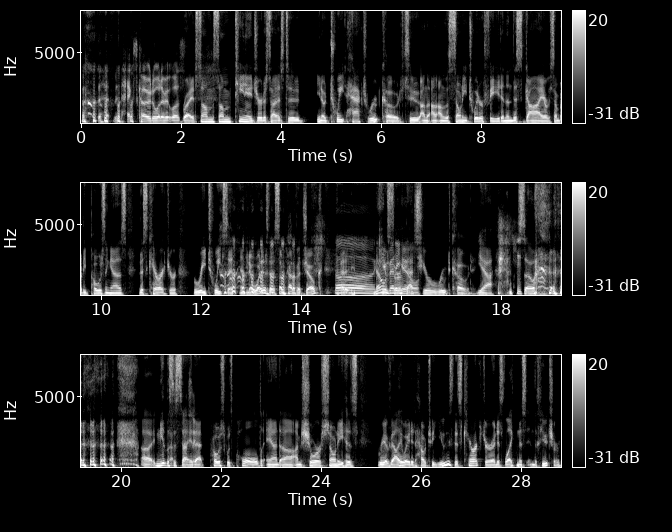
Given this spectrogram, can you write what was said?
the, the hex code or whatever it was. Right. Some some teenager decides to you know tweet hacked root code to on the on, the Sony Twitter feed, and then this guy or somebody posing as this character retweets it. And you know what is this? Some kind of a joke? Uh, no, sir, that's your root code. Yeah. so, uh, needless to say, that post was pulled, and uh, I'm sure Sony has reevaluated how to use this character and its likeness in the future.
